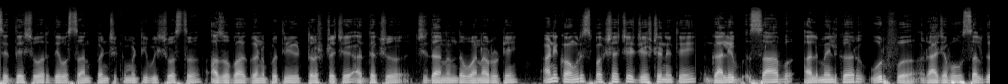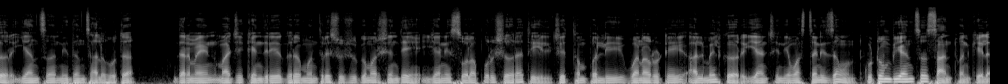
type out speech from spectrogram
सिद्धेश्वर देवस्थान पंचकमिटी विश्वस्त आजोबा गणपती ट्रस्टचे अध्यक्ष चिदानंद वनारोटे आणि काँग्रेस पक्षाचे ज्येष्ठ नेते गालिब साब अलमेलकर उर्फ राजाभाऊ सलगर यांचं निधन झालं होतं. दरम्यान माजी केंद्रीय गृहमंत्री सुशीलकुमार शिंदे यांनी सोलापूर शहरातील चित्तमपल्ली वनारोटे आलमेलकर यांच्या निवासस्थानी जाऊन कुटुंबियांचं सांत्वन केलं.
